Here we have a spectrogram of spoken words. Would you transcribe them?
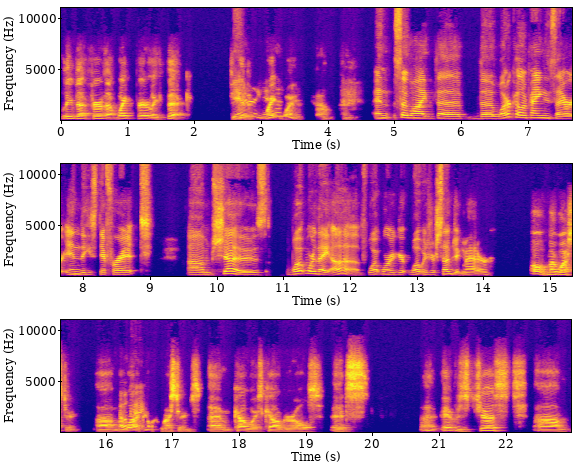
leave that fair that white fairly thick to yeah, get it yeah. white white. Yeah. And so like the the watercolor paintings that are in these different um, shows, what were they of? What were your what was your subject matter? Oh, my western. Uh, my okay. watercolor westerns. Um, cowboys, cowgirls. It's uh, it was just um,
